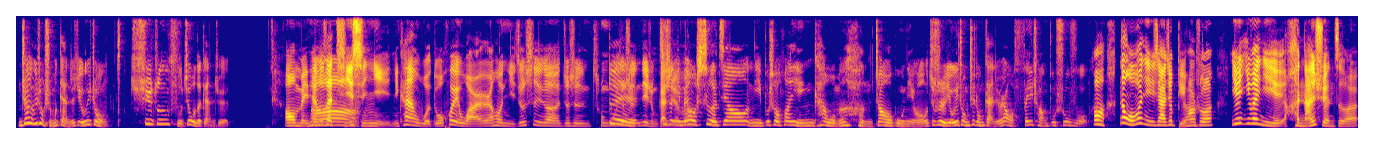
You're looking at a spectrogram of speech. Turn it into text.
你知道有一种什么感觉？就有一种屈尊俯就的感觉。哦，每天都在哦提醒你，你看我多会玩儿，然后你就是一个就是村姑，就是，那种感觉就是你没有社交，你不受欢迎。你看我们很照顾你哦，就是有一种这种感觉，让我非常不舒服。哦，那我问你一下，就比方说，因为因为你很难选择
